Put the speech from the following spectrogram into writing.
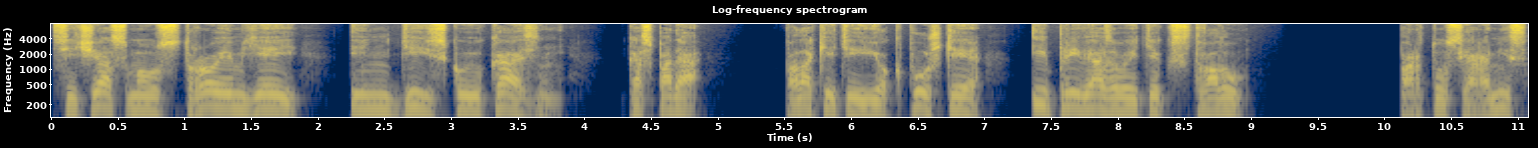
«Сейчас мы устроим ей индийскую казнь. Господа, волоките ее к пушке и привязывайте к стволу». Портос и Арамис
